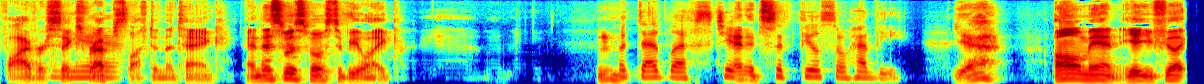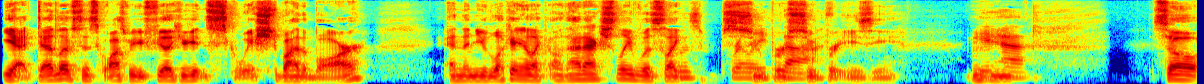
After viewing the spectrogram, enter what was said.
5 or 6 Yeah. reps left in the tank." And this was supposed to be like But deadlifts too, And it's- it feels so heavy. Yeah. Oh man, yeah. You feel like yeah, deadlifts and squats where you feel like you're getting squished by the bar, and then you look at it, you're like, oh, that actually was like was really super fast. super easy. Mhm. Yeah, So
